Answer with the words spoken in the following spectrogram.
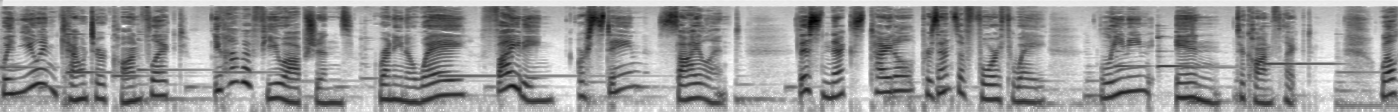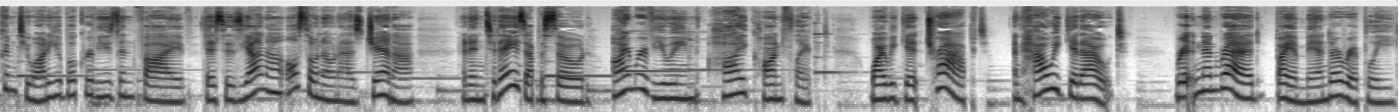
When you encounter conflict, you have a few options running away, fighting, or staying silent. This next title presents a fourth way leaning in to conflict. Welcome to Audiobook Reviews in 5. This is Yana, also known as Jana, and in today's episode, I'm reviewing High Conflict Why We Get Trapped and How We Get Out, written and read by Amanda Ripley.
